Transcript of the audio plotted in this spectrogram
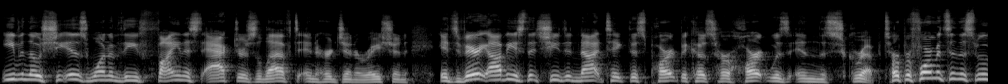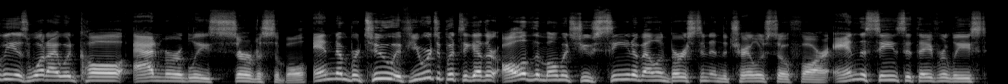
even though she is one of the finest actors left in her generation, it's very obvious that she did not take this part because her heart was in the script. Her performance in this movie is what I would call admirably serviceable. And number two, if you were to put together all of the moments you've seen of Ellen Burstyn in the trailers so far and the scenes that they've released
